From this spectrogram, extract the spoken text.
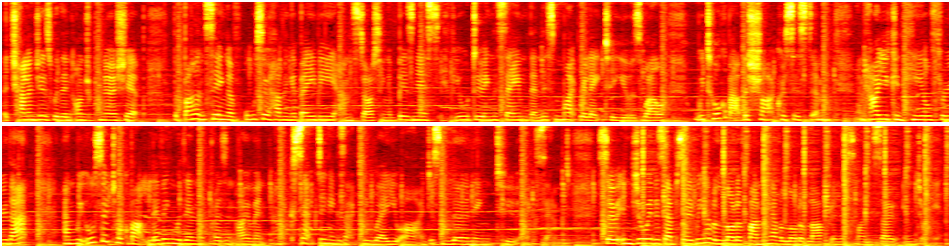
the challenges within entrepreneurship, the balancing of also having a baby and starting a business. If you're doing the same, then this might relate to you as well. We talk about the chakra system and how you can heal through that. And we also talk about living within the present moment and accepting exactly where you are and just learning to accept. So enjoy this episode. We have a lot of fun, we have a lot of laughter in this one, so enjoy it.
